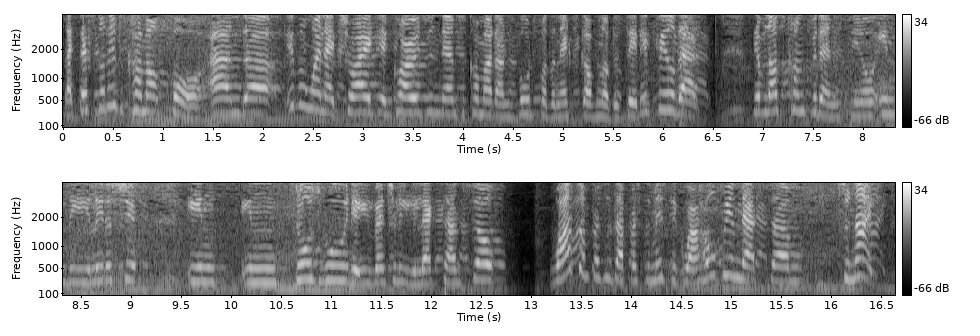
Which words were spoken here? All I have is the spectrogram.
like there's nothing to come out for. And uh, even when I tried encouraging them to come out and vote for the next governor of the state, they feel that they've lost confidence, you know, in the leadership, in in those who they eventually elect. And so while some persons are pessimistic, we're hoping that um, tonight,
